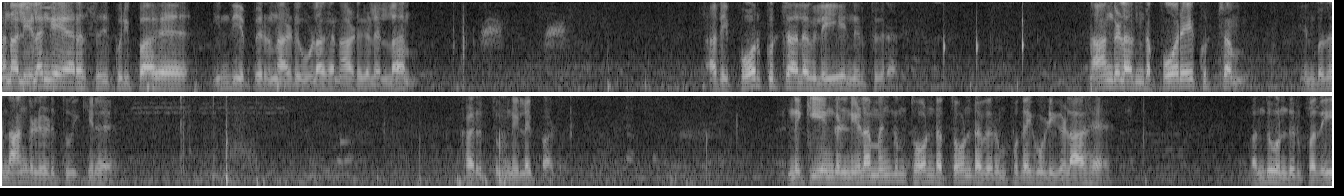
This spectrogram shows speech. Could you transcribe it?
ஆனால் இலங்கை அரசு குறிப்பாக இந்திய பெருநாடு உலக நாடுகள் எல்லாம் அதை போர்க்குற்ற அளவிலேயே நிறுத்துகிறார் நாங்கள் அந்த போரே குற்றம் என்பது நாங்கள் எடுத்து வைக்கிற கருத்தும் நிலைப்பாடும். இன்னைக்கு எங்கள் நிலமெங்கும் தோண்ட தோண்ட வெறும் புதைகுழிகளாக வந்து கொண்டிருப்பதை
